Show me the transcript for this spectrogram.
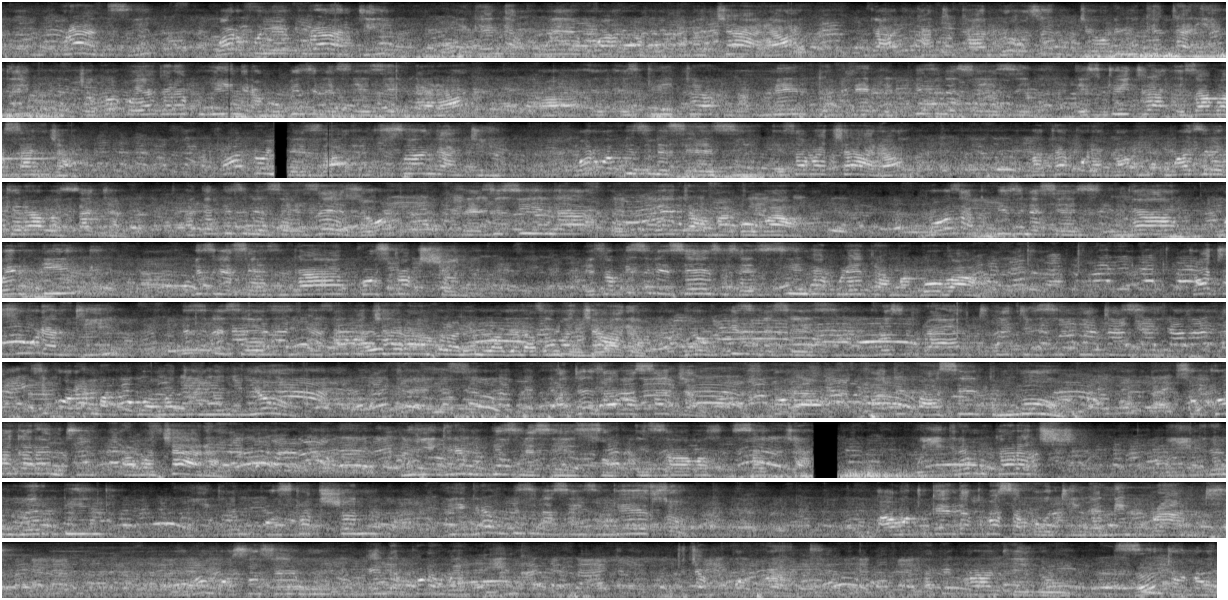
grants waliwo ne grant egenda kuweebwa abo abakyala nga kati kandooze nti oli mu ketaringi kyokka oyagala kuyingira mu bizinesi uh, ezituyita nga male dominated businesses ezituyita ez'abasajja. Twanoonyereza tusanga nti waliwo businesses ez'abakyala batakolaga mwazirekera abasajja. Ate bizinesi ezo zezisinga okuleeta amagoba. Lowooza ku businesses nga welding businesses nga construction. Ezo businesses zezisinga kuleeta amagoba. Twakizuula nti businesses ez'abakyala buli businesses restaurant etc etc zikola amagoba matono nnyo ate ez'abasajja zikola 30 more so twagala nti abakyala muyingire mu bizinesi ezo ez'abasajja muyingire mu garage muyingire mu welding muyingire mu construction muyingire mu bizinesi ng'ezo awo tugenda kubasapotinga ne grant oba ng'osozeemu ogenda kukola wedding tujja kukuwa grant. Ate grant eyo si ntono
